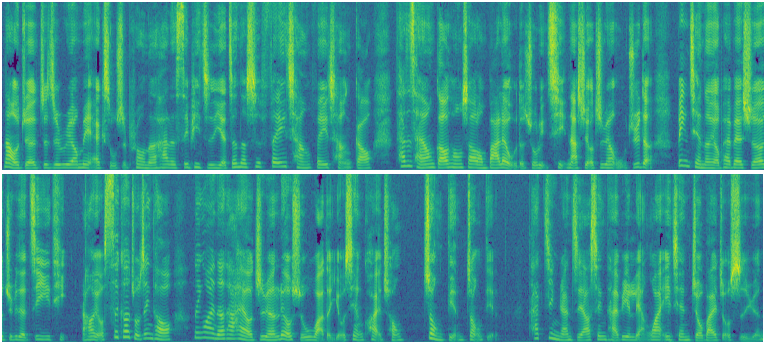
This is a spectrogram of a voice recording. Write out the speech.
那我觉得这支 Realme X 五十 Pro 呢，它的 CP 值也真的是非常非常高。它是采用高通骁龙八六五的处理器，那是有支援五 G 的，并且呢，有配备十二 GB 的记忆体，然后有四颗主镜头，另外呢，它还有支援六十五瓦的有线快充。重点重点。它竟然只要新台币两万一千九百九十元，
